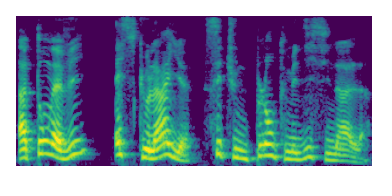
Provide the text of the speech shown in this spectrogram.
À ton avis, est-ce que l'ail, c'est une plante médicinale?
